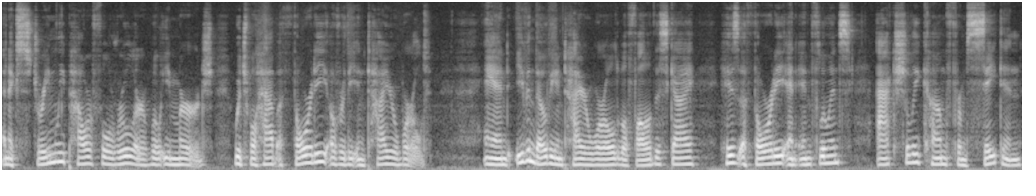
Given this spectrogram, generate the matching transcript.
an extremely powerful ruler will emerge, which will have authority over the entire world. And even though the entire world will follow this guy, his authority and influence actually come from Satan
